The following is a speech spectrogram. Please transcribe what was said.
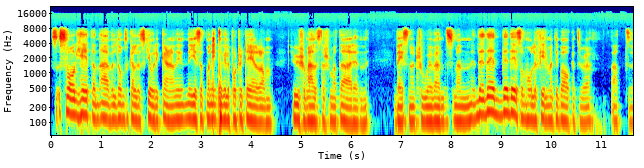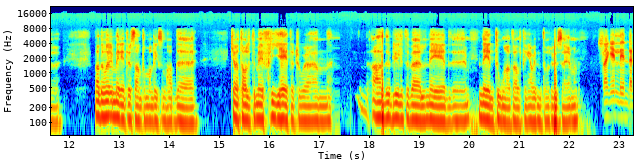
svagheten är väl de så kallade skurkarna. Ni, ni gissar att man inte ville porträttera dem hur som helst eftersom att det är en Base No true events. Men det, det, det är det som håller filmen tillbaka tror jag. Att uh, det hade varit mer intressant om man liksom hade kunnat ta lite mer friheter tror jag än uh, det blir lite väl ned, uh, nedtonat allting. Jag vet inte vad du säger men. Släng in Linden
